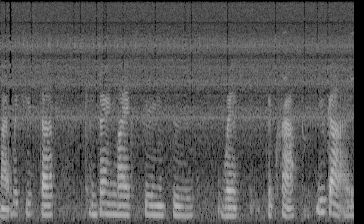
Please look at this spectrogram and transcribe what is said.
my witchy stuff, conveying my experiences with the craft with you guys,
